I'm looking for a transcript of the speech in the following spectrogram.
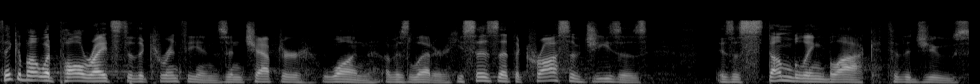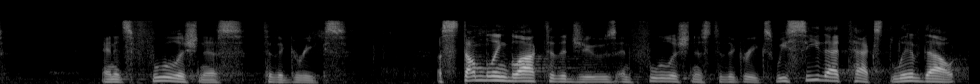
Think about what Paul writes to the Corinthians in chapter 1 of his letter. He says that the cross of Jesus is a stumbling block to the Jews, and it's foolishness to the Greeks. A stumbling block to the Jews and foolishness to the Greeks. We see that text lived out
